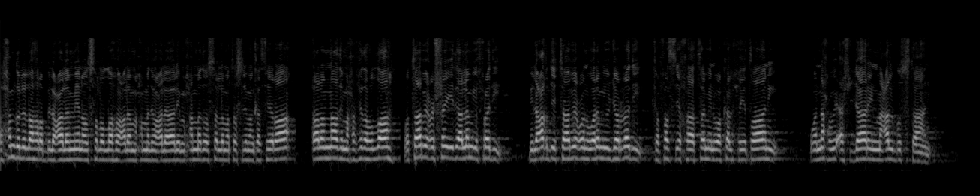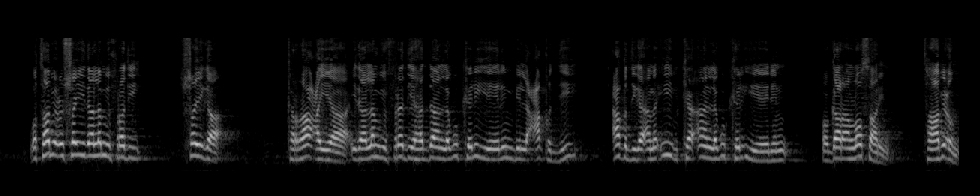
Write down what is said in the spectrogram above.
alxamdu lilaah rab اlcaalamiin w slى allahu cla muxamedi wcla ali muxamed w slama tasliima kasiira qaala annaadimu xafidahu llah wataabicu shay ida lam yufradi bilcaqdi taabicun walam yujaradi kafasi khaatamin wakalxiitaani wa naxwi ashjaarin maca albustaani wa taabicu shay idaa lam yufradi shayga ka raacaya idaa lam yufradi haddaan lagu keli yeelin bilcaqdi caqdiga ama iibka aan lagu keli yeelin oo gaar aan loo saarin taabicun.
